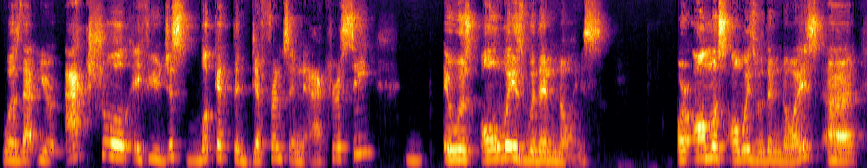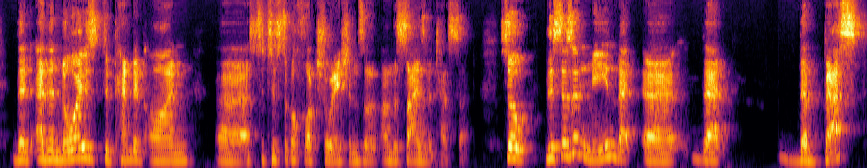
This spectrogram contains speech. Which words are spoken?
was that your actual, if you just look at the difference in accuracy, it was always within noise, or almost always within noise. Uh, that and the noise depended on uh, statistical fluctuations on the size of the test set. So this doesn't mean that uh, that the best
